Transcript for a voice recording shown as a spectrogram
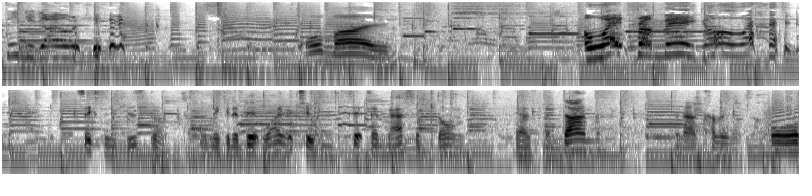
stinky guy over here. Oh my. Away from me! Go away! Six inches but We'll make it a bit wider to fit the massive dome. It has been done. We're now covering up the hole.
